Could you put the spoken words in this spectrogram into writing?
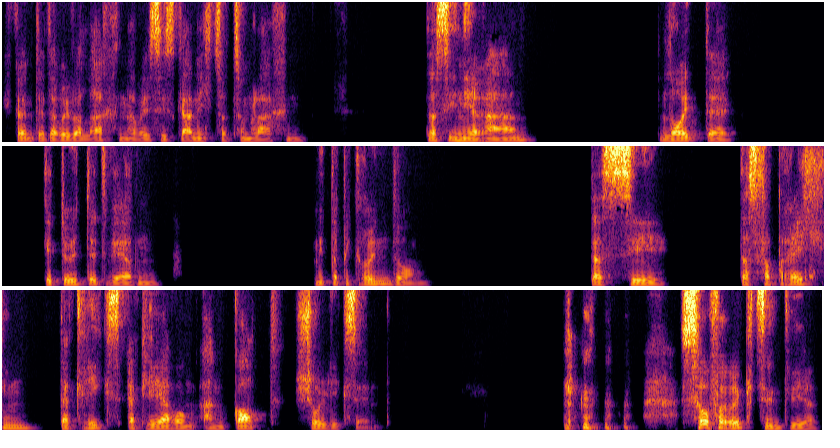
ich könnte darüber lachen, aber es ist gar nicht so zum Lachen, dass in Iran Leute getötet werden mit der Begründung, dass sie das Verbrechen der Kriegserklärung an Gott schuldig sind. so verrückt sind wir.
